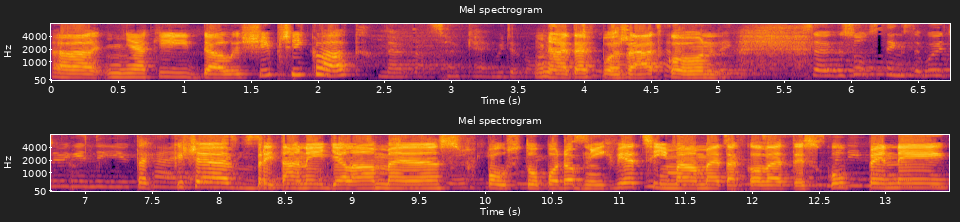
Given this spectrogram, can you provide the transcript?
Eh, Nějaký další příklad? No, that's okay. We don't Ne, to je v pořádku. Takže v Británii děláme spoustu podobných věcí, máme takové ty skupiny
